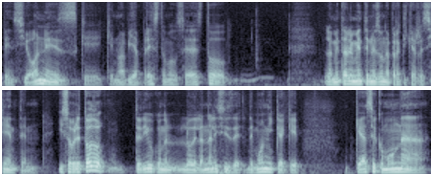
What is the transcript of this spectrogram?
pensiones, que, que, no había préstamos, o sea, esto lamentablemente no es una práctica reciente. Y sobre todo, te digo con lo del análisis de, Mónica, que, que hace como una...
